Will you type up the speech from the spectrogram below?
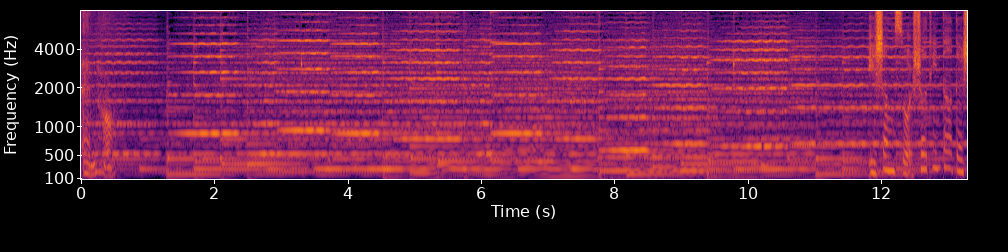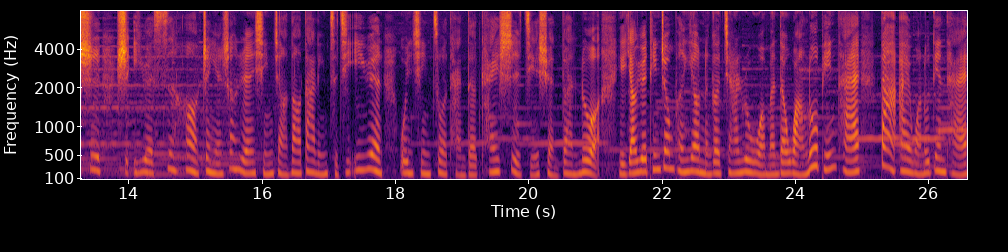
恩哈。上所收听到的是十一月四号证言上人行脚到大林慈济医院温馨座谈的开示节选段落，也邀约听众朋友能够加入我们的网络平台大爱网络电台。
